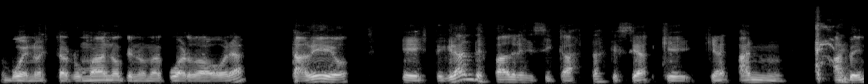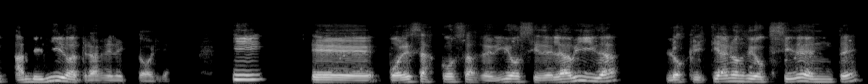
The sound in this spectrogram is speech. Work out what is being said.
bueno, este rumano que no me acuerdo ahora, Tadeo, este, grandes padres esicastas que, se que, han, han, vivido a través de la historia. Y eh, por esas cosas de Dios y de la vida, los cristianos de Occidente,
